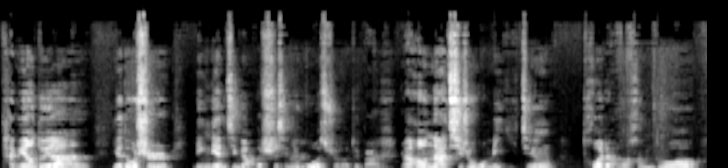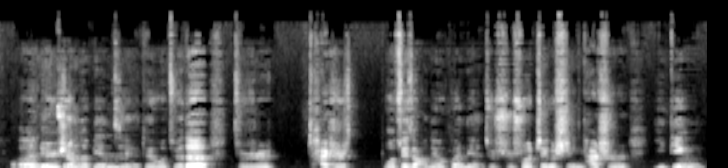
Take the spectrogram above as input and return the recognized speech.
太平洋对岸，也都是零点几秒的事情就过去了，对吧？然后那其实我们已经拓展了很多呃人生的边界。对我觉得就是还是我最早那个观点，就是说这个事情它是一定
